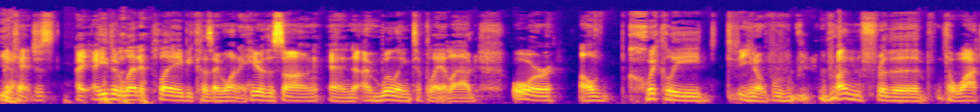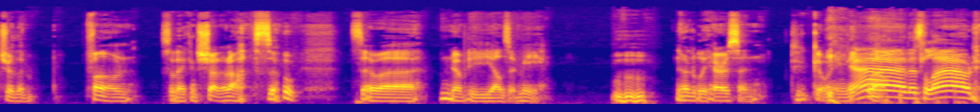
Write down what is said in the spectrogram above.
Yeah. I can't just I, I either let it play because I want to hear the song and I'm willing to play it loud, or I'll quickly you know r- run for the the watch or the phone so they can shut it off. So so uh, nobody yells at me. Mhm. Notably Harrison going ah that's loud.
